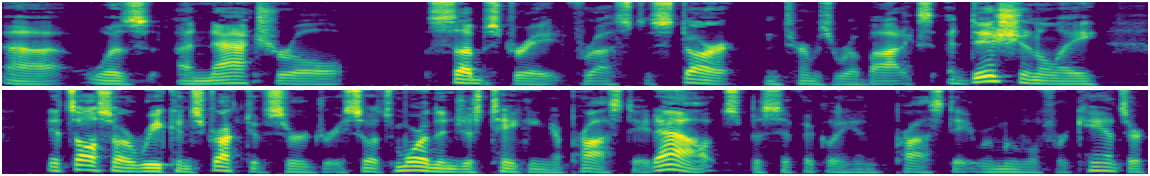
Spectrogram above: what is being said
uh, was a natural substrate for us to start in terms of robotics. Additionally, it's also a reconstructive surgery. So it's more than just taking a prostate out, specifically in prostate removal for cancer.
